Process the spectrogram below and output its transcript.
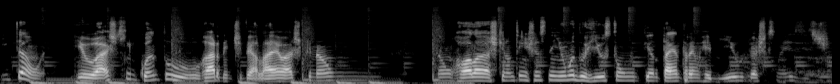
Então, eu acho que enquanto o Harden estiver lá, eu acho que não não rola, acho que não tem chance nenhuma do Houston tentar entrar em um rebuild, eu acho que isso não existe.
